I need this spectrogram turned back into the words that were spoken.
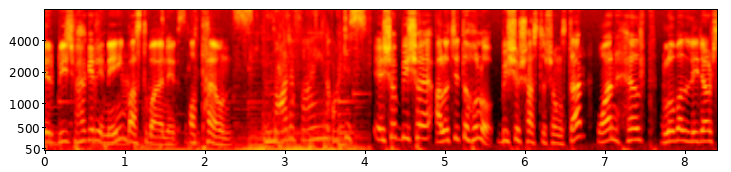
এর বিশ ভাগেরই নেই বাস্তবায়নের অর্থায়ন। এসব বিষয়ে আলোচিত হলো বিশ্ব স্বাস্থ্য সংস্থার one health global leaders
